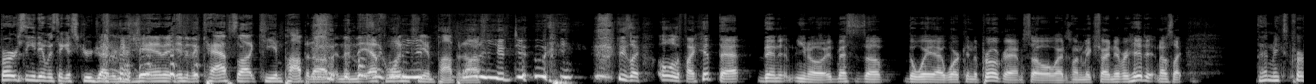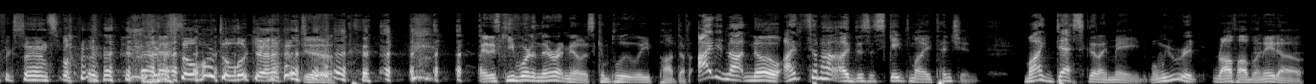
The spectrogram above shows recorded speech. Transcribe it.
First thing he did was take a screwdriver and jam it into the caps lock key and pop it off, and then the I F1 like, key you- and pop it what off. What are you doing? He's like, oh, well, if I hit that, then it, you know it messes up the way I work in the program. So I just want to make sure I never hit it. And I was like, that makes perfect sense. But it was so hard to look at. Yeah. And his keyboard in there right now is completely popped off. I did not know. I somehow I, this escaped my attention. My desk that I made when we were at Ralph Ablanedo,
